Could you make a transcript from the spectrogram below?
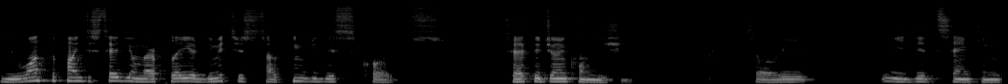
You want to find the stadium where player Dimitris Salpingidis scored select the join condition. So we we did the same thing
